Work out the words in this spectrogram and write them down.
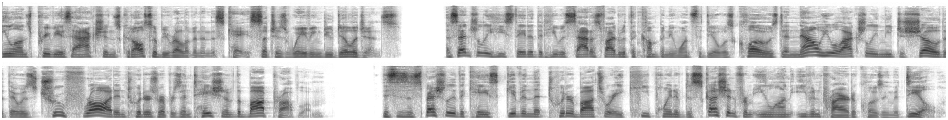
Elon's previous actions could also be relevant in this case, such as waiving due diligence. Essentially, he stated that he was satisfied with the company once the deal was closed, and now he will actually need to show that there was true fraud in Twitter's representation of the bot problem. This is especially the case given that Twitter bots were a key point of discussion from Elon even prior to closing the deal.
